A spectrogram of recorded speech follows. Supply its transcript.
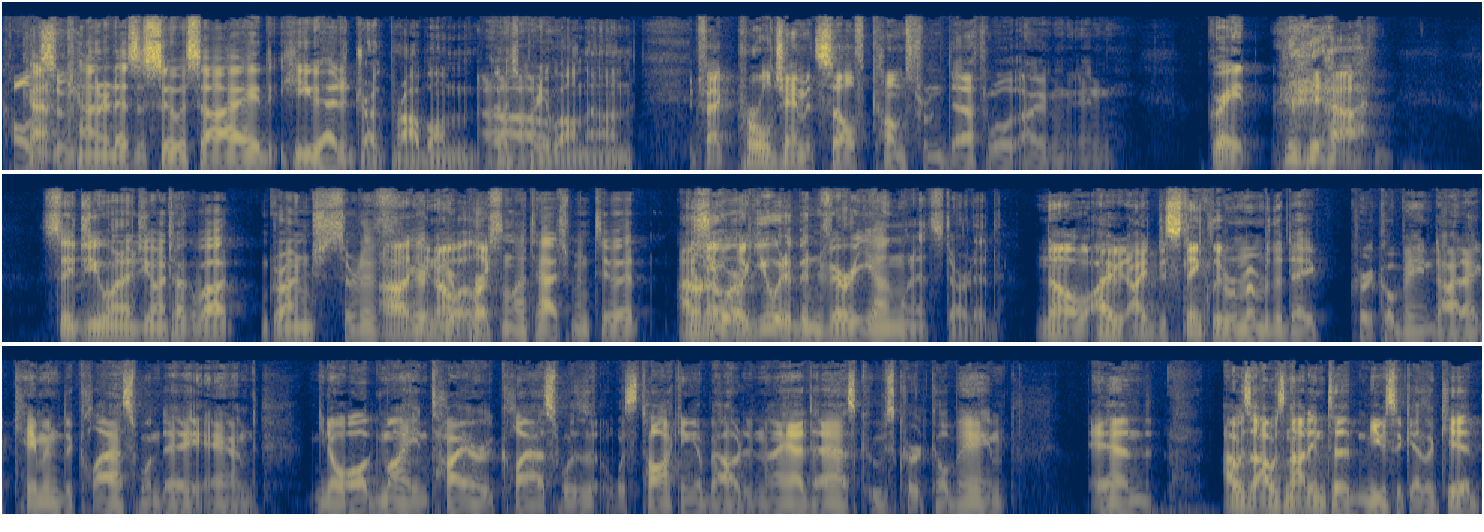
Called count, sui- counted as a suicide. He had a drug problem that was Oh. pretty well known. In fact, Pearl Jam itself comes from death. Well, I, and Great. yeah, So do you want to do you want to talk about grunge? Sort of Uh, your, you know, your like- personal attachment to it. I don't 'Cause You, know, were, like- you would have been very young when it started. No, I, I distinctly remember the day Kurt Cobain died. I came into class one day and you know all, my entire class was was talking about it, and I had to ask who's Kurt Cobain, and I was I was not into music as a kid,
